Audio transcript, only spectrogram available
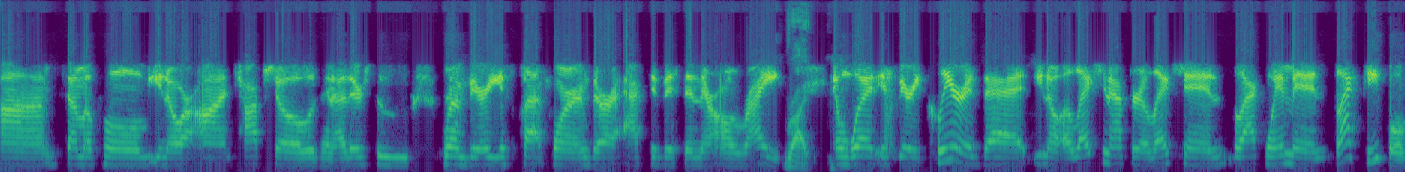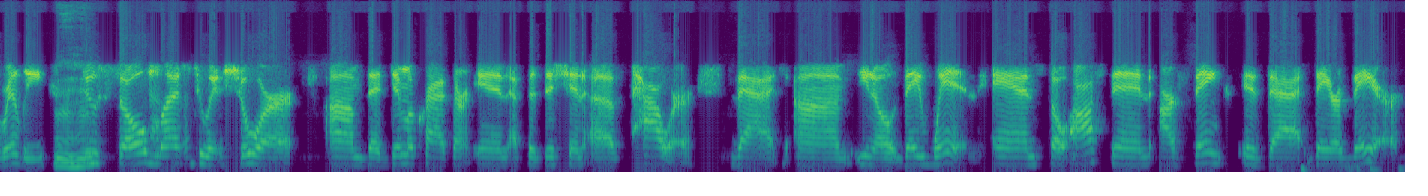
um, some of whom, you know, are on talk shows and others who run various platforms or are activists in their own right. Right. And what is very clear is that, you know, election after election, Black women, Black people really mm-hmm. do so much to ensure um, that Democrats are in a position of power, that, um, you know, they win. And so often our thanks is that they are there.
